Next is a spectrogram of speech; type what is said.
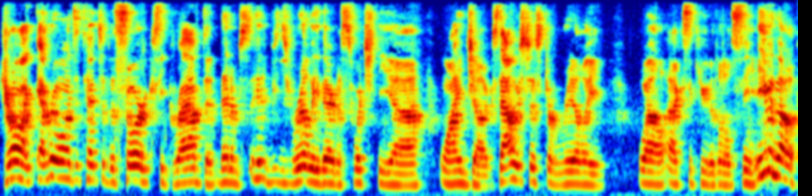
drawing everyone's attention to the sword because he grabbed it. Then he's really there to switch the uh, wine jugs. That was just a really well executed little scene, even though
